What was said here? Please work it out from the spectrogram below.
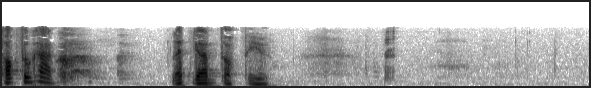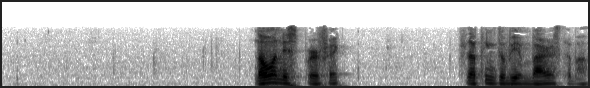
Talk to God. Let God talk to you. No one is perfect. There's nothing to be embarrassed about.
